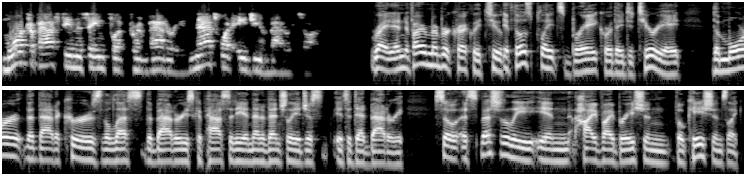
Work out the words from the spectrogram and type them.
more capacity in the same footprint battery. And that's what AGM batteries are. Right. And if I remember correctly, too, if those plates break or they deteriorate, the more that that occurs, the less the battery's capacity. And then eventually it just, it's a dead battery. So, especially in high vibration vocations like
